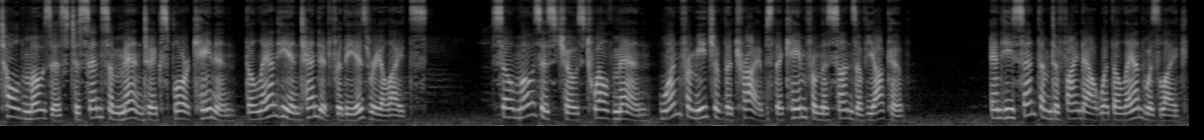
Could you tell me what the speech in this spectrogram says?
told Moses to send some men to explore Canaan, the land he intended for the Israelites. So Moses chose twelve men, one from each of the tribes that came from the sons of Jacob. And he sent them to find out what the land was like.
